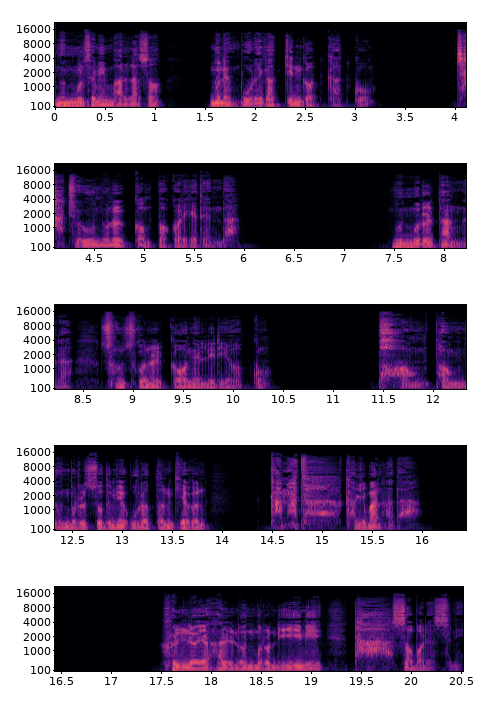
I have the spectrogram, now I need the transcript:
눈물샘이 말라서 눈에 모래가 낀 것 같고 자주 눈을 껌뻑거리게 된다. 눈물을 닦느라 손수건을 꺼낼 일이 없고 펑펑 눈물을 쏟으며 울었던 기억은 까마득하기만 하다. 흘려야 할 눈물은 이미 다 써버렸으니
